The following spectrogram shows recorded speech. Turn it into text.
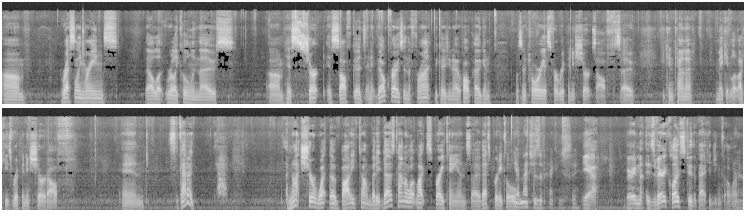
um, wrestling rings, they'll look really cool in those. Um, his shirt is soft goods, and it velcros in the front because, you know, Hulk Hogan was notorious for ripping his shirts off. So, you can kind of make it look like he's ripping his shirt off. And it's got a... I'm not sure what the body tone, but it does kind of look like spray tan, so that's pretty cool. Yeah, it matches the package, see? Yeah. Very, it's very close to the packaging color. Yeah.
